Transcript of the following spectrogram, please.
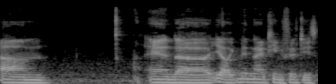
Um, and uh, yeah, like mid 1950s.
